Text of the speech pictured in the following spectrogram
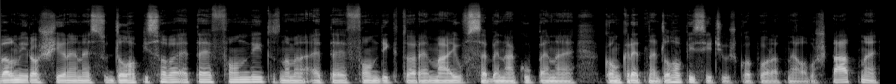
Veľmi rozšírené sú dlhopisové ETF fondy, to znamená ETF fondy, ktoré majú v sebe nakúpené konkrétne dlhopisy, či už korporátne alebo štátne.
